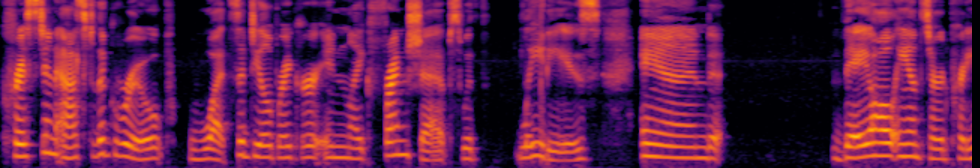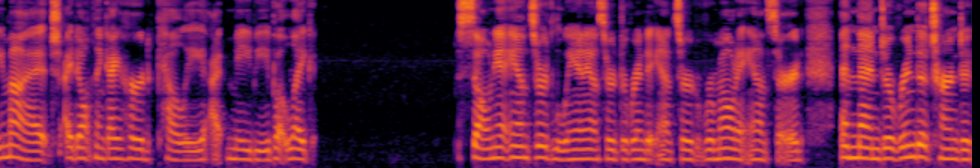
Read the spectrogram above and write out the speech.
Kristen asked the group, what's a deal breaker in like friendships with ladies and they all answered pretty much. I don't think I heard Kelly, maybe, but like Sonja answered, Luann answered, Dorinda answered, Ramona answered. And then Dorinda turned to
